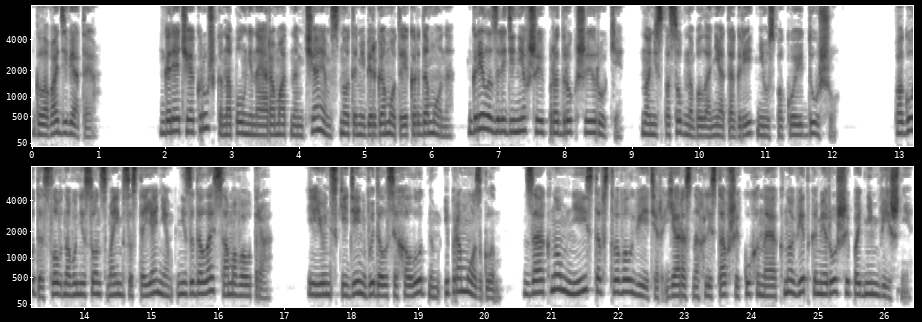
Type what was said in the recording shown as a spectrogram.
Глава девятая. Горячая кружка, наполненная ароматным чаем с нотами бергамота и кардамона, грела заледеневшие, продрогшие руки, но не способна была ни отогреть, ни успокоить душу. Погода, словно в унисон с моим состоянием, не задалась с самого утра. Июньский день выдался холодным и промозглым. За окном неистовствовал ветер, яростно хлеставший кухонное окно ветками росшей под ним вишни.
